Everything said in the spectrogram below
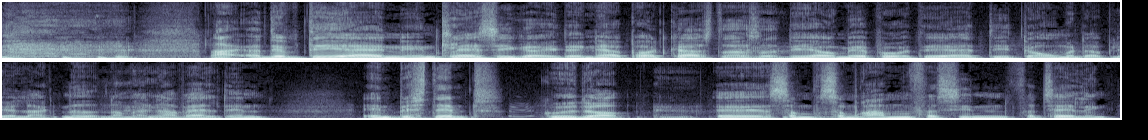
Nej, og det, det er en, en klassiker i den her podcast også, og det er jeg jo med på, det er, at det er dogme, der bliver lagt ned, når man har valgt en, en bestemt guddom øh, som, som ramme for sin fortælling.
